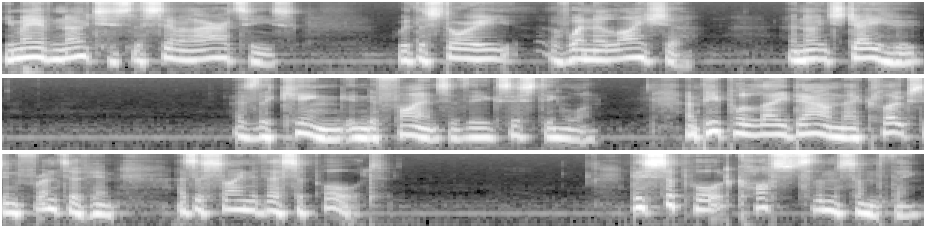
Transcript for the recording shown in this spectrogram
you may have noticed the similarities with the story of when Elisha anoints Jehu as the king in defiance of the existing one, and people lay down their cloaks in front of him as a sign of their support. This support costs them something.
